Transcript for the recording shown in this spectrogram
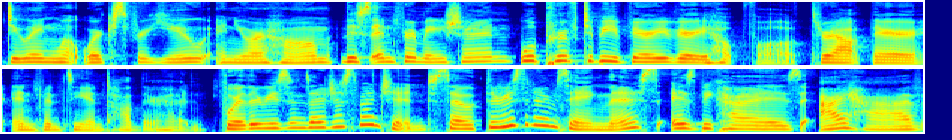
doing what works for you in your home, this information will prove to be very, very helpful throughout their infancy and toddlerhood for the reasons I just mentioned. So the reason I'm saying this is because I have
